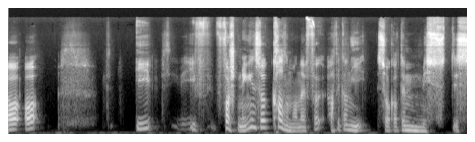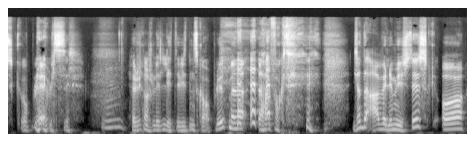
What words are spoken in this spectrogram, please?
og, og i, i forskningen så kaller man det for at det kan gi såkalte mystiske opplevelser. Høres kanskje litt lite vitenskapelig ut, men det, det er faktisk Det er veldig mystisk. og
